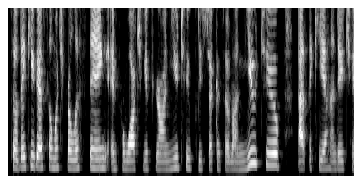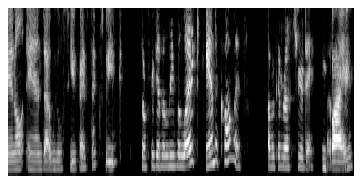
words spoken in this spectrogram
So thank you guys so much for listening and for watching. If you're on YouTube, please check us out on YouTube at the Kia Hyundai channel, and uh, we will see you guys next week. Don't forget to leave a like and a comment. Have a good rest of your day. Bye-bye. Bye.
